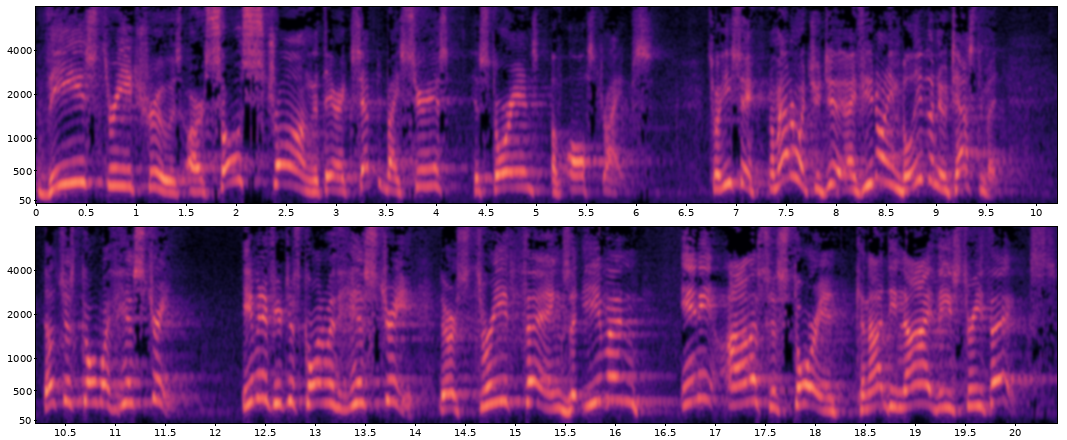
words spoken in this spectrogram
these three truths are so strong that they are accepted by serious historians of all stripes. So he's saying, no matter what you do, if you don't even believe the New Testament, let's just go with history. Even if you're just going with history, there's three things that even any honest historian cannot deny these three things.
